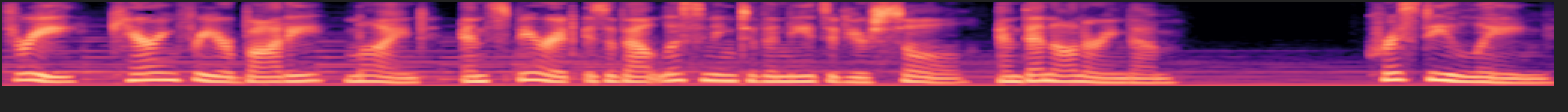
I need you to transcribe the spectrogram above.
3. Caring for your body, mind, and spirit is about listening to the needs of your soul and then honoring them. Kristi Ling.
